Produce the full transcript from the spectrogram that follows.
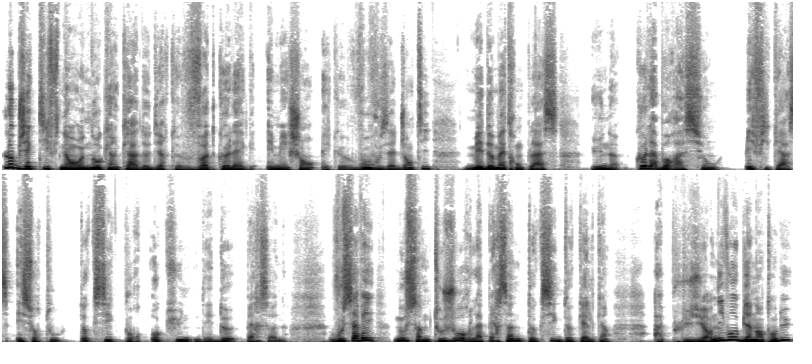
L'objectif n'est en aucun cas de dire que votre collègue est méchant et que vous, vous êtes gentil, mais de mettre en place une collaboration efficace et surtout toxique pour aucune des deux personnes. Vous savez, nous sommes toujours la personne toxique de quelqu'un, à plusieurs niveaux bien entendu,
